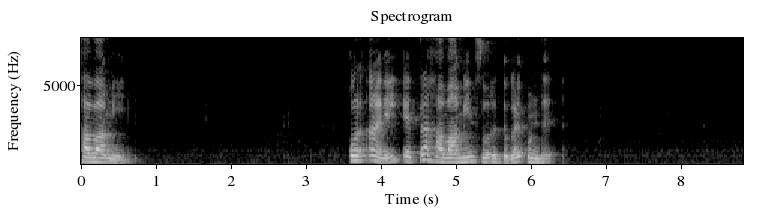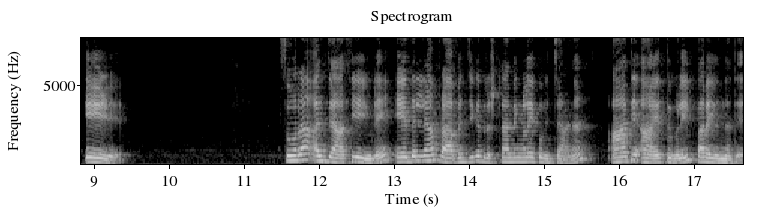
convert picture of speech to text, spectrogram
ഹവാമീൻ. ഖുർആനിൽ എത്ര ഹവാമീൻ സൂറത്തുകൾ ഉണ്ട്? ഏഴ്. സൂറ അൽ ജാസിയയുടെ ഏതെല്ലാം പ്രാപഞ്ചിക ദൃഷ്ടാന്തങ്ങളെക്കുറിച്ചാണ് ആദ്യ ആയത്തുകളിൽ പറയുന്നത്?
